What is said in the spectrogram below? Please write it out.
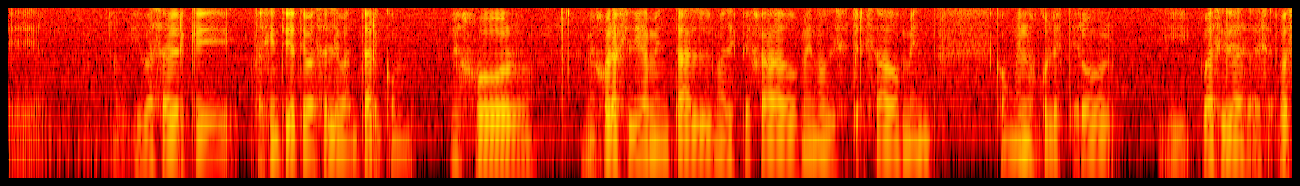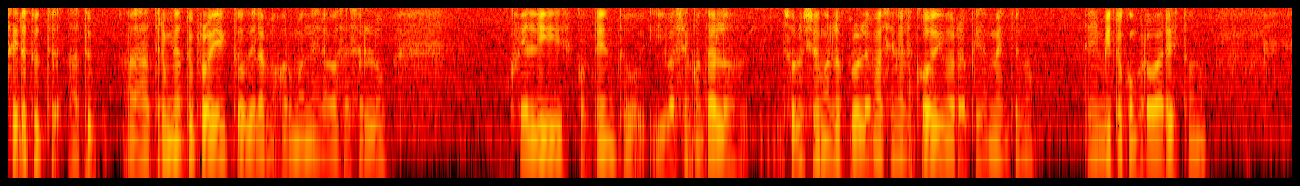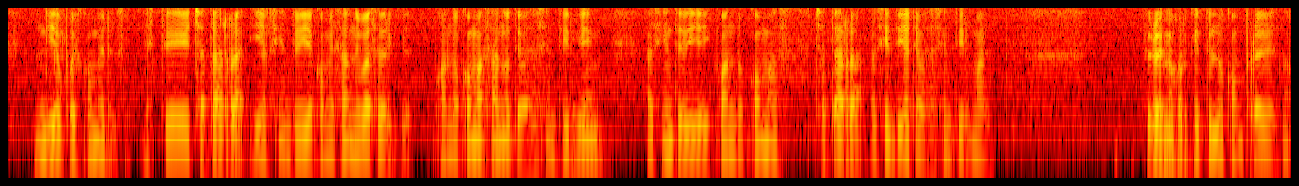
Eh, y vas a ver que al siguiente día te vas a levantar con mejor, mejor agilidad mental, más despejado, menos desestresado, con menos colesterol y vas a ir a, vas a, ir a, tu, a, terminar tu proyecto de la mejor manera, vas a hacerlo feliz, contento y vas a encontrar la solución a los problemas en el código rápidamente, ¿no? Te invito a comprobar esto, ¿no? Un día puedes comer este, chatarra y al siguiente día comes sano y vas a ver que cuando comas sano te vas a sentir bien al siguiente día y cuando comas chatarra al siguiente día te vas a sentir mal. Pero es mejor que tú lo compruebes, ¿no?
